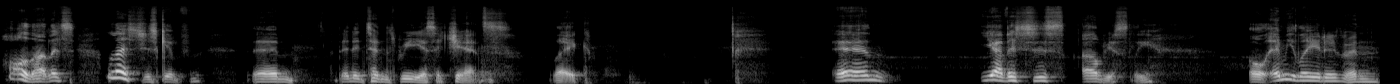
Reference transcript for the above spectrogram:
hold on let's let's just give um, the Nintendo 3DS a chance. Like and yeah, this is obviously all emulated, and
